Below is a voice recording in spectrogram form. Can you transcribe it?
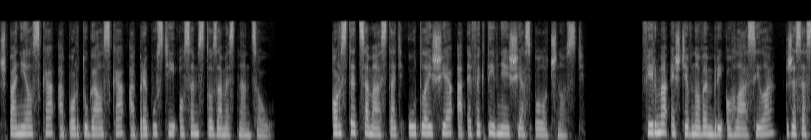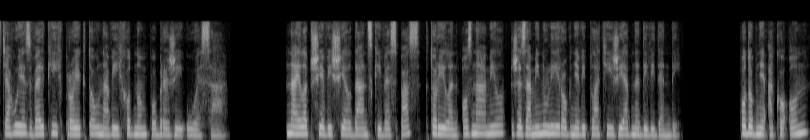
Španielska a Portugalska a prepustí 800 zamestnancov. Orsted sa má stať útlejšia a efektívnejšia spoločnosť. Firma ešte v novembri ohlásila, že sa stiahuje z veľkých projektov na východnom pobreží USA. Najlepšie vyšiel dánsky Vespas, ktorý len oznámil, že za minulý rok nevyplatí žiadne dividendy. Podobne ako on,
